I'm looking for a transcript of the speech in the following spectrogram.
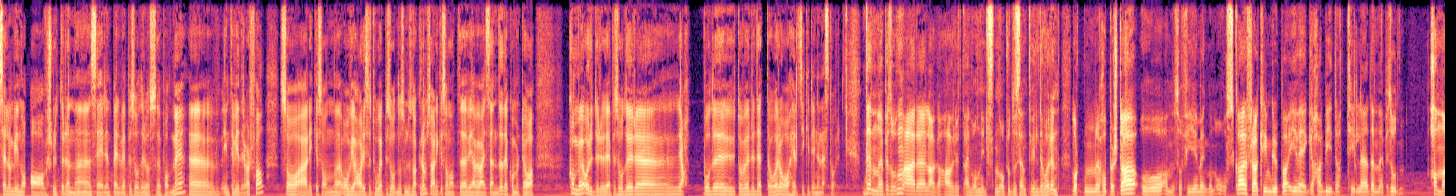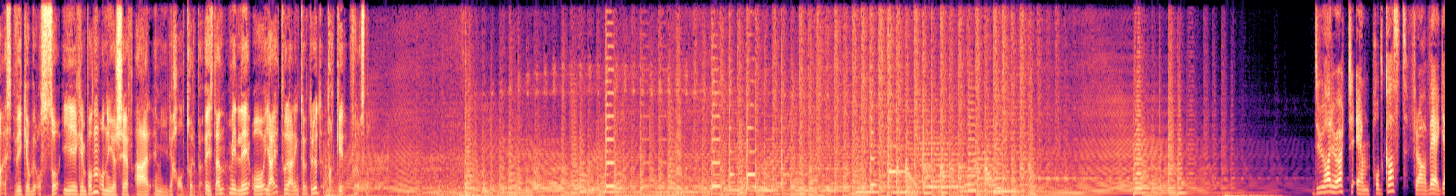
selv om vi nå avslutter denne serien på elleve episoder hos eh, Podme, eh, inntil videre i hvert fall, så er det ikke sånn Og vi har disse to episodene som du snakker om, så er det ikke sånn at vi er ved veis ende. Det kommer til å komme ordreepisoder, ja. Både utover dette året og helt sikkert inn i neste år. Denne episoden er laga av Ruth Einvoll Nilsen og produsent Vilde Våren. Morten Hopperstad og Anne Sofie Mengon Aaskar fra krimgruppa i VG har bidratt til denne episoden. Hanna Espevik jobber også i Krimpodden, og nyhetssjef er Emilie Halltorp. Øystein Milli og jeg, Tor Erling Tømt Ruud, takker for oss nå. Du har hørt en podkast fra VG.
